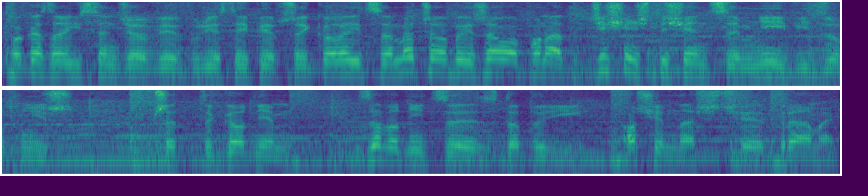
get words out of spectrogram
Pokazali sędziowie w 21 kolejce. Mecze obejrzało ponad 10 tysięcy mniej widzów niż przed tygodniem. Zawodnicy zdobyli 18 bramek.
